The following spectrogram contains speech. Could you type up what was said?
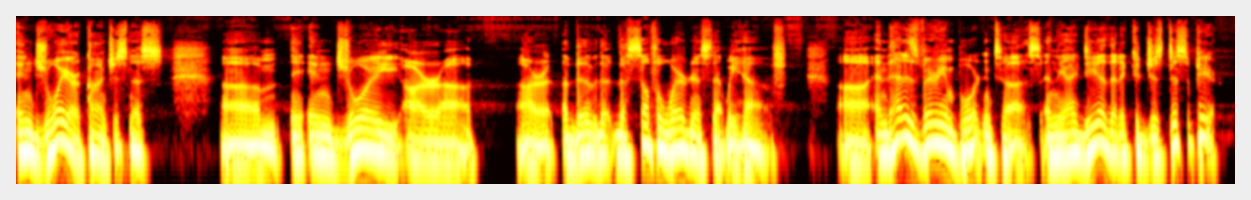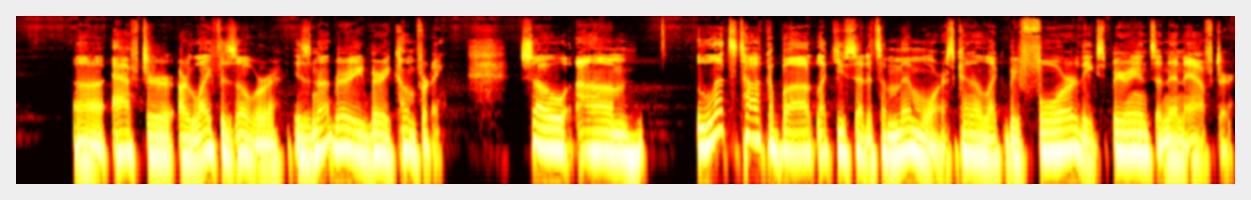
enjoy our consciousness, um, enjoy our uh, our the the, the self awareness that we have, uh, and that is very important to us. And the idea that it could just disappear uh, after our life is over is not very very comforting. So um, let's talk about, like you said, it's a memoir. It's kind of like before the experience and then after.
